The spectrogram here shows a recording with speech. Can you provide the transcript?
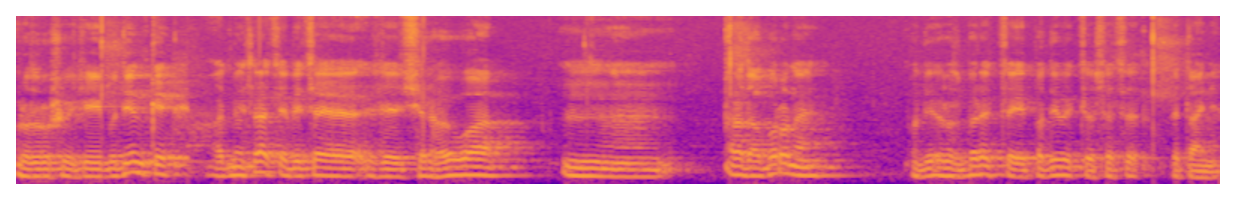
розрушують її будинки. Адміністрація обіцяє чергова Рада оборони розбереться і подивиться все це питання.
